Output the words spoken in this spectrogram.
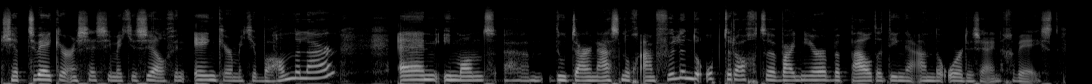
Dus je hebt twee keer een sessie met jezelf en één keer met je behandelaar. En iemand um, doet daarnaast nog aanvullende opdrachten wanneer bepaalde dingen aan de orde zijn geweest.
